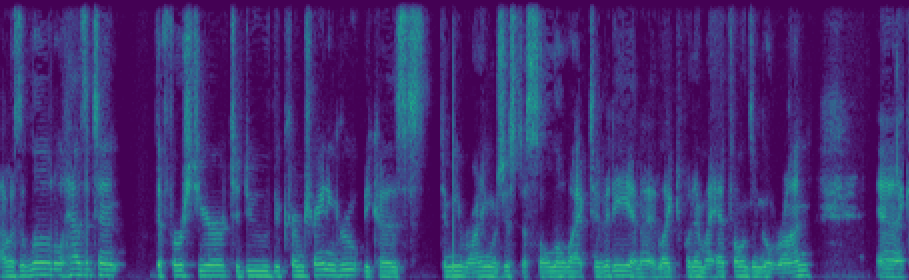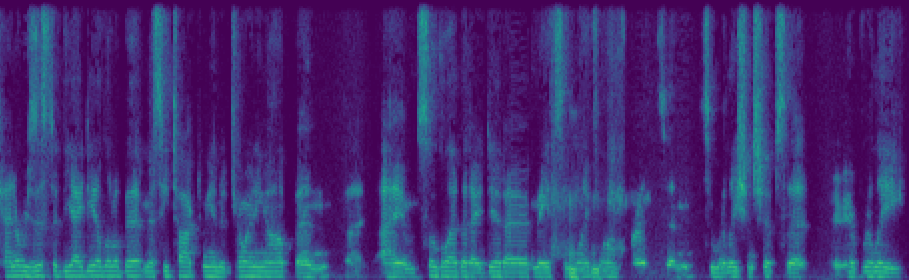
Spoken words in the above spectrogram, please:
I was a little hesitant the first year to do the crim training group because to me running was just a solo activity, and I like to put in my headphones and go run and I kind of resisted the idea a little bit. Missy talked me into joining up, and I am so glad that I did. I've made some lifelong friends and some relationships that have really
